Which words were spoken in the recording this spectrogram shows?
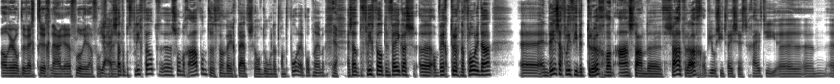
alweer op de weg terug naar Florida volgens Ja, mij. hij zat op het vliegveld zondagavond. Dus vanwege tijdverschil doen we dat van tevoren even opnemen. Ja. Hij zat op het vliegveld in Vegas op weg terug naar Florida. Eh, en dinsdag vliegt hij weer terug, want aanstaande zaterdag op UFC 260 heeft hij ehm, eh,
